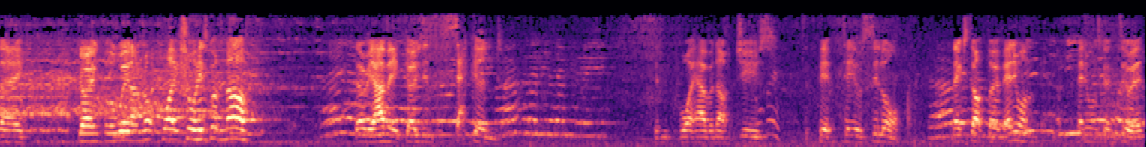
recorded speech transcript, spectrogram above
Claye going for the win. I'm not quite sure he's got enough. There we have it. Goes into second. Didn't quite have enough juice to pip Theo Sillon. Next up, though, if anyone, if anyone's going to do it,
